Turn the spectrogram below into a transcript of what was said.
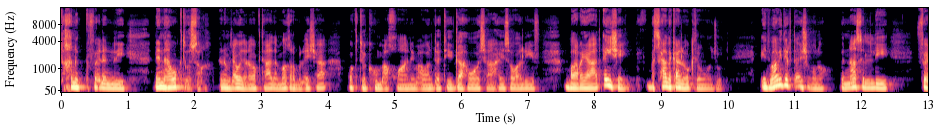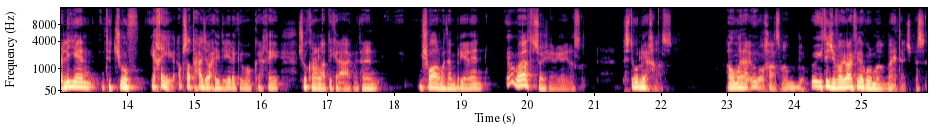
تخنق فعلا لي لأنها وقت أسرة. أنا متعود على وقت هذا المغرب والعشاء وقت اكون مع أخواني مع والدتي قهوة شاهي سواليف مباريات أي شيء. بس هذا كان الوقت الموجود. إذا ما قدرت أشغله بالناس اللي فعليا أنت تشوف يا أخي أبسط حاجة واحد يدعي لك يقول يا أخي شكرا الله يعطيك العافية. مثلا مشوار مثلا بريالين ما تسوي شيء ريالين أصلا. بس تقول لي خلاص. أو ما خلاص تجي فقرات كذا أقول ما, يحتاج. بس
